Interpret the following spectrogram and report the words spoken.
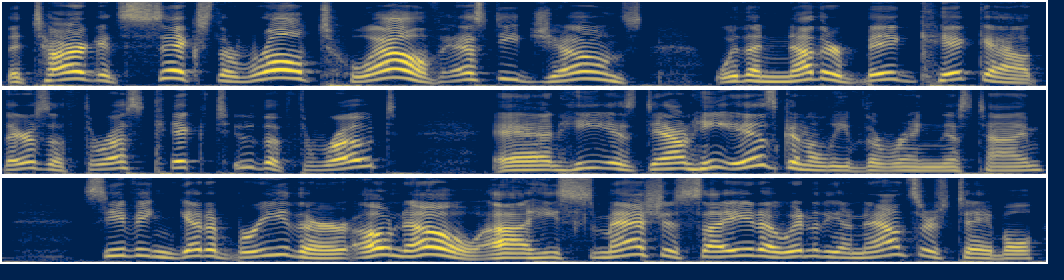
The target six, the roll 12. SD Jones with another big kick out. There's a thrust kick to the throat, and he is down. He is going to leave the ring this time. See if he can get a breather. Oh no, uh, he smashes Saito into the announcer's table.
